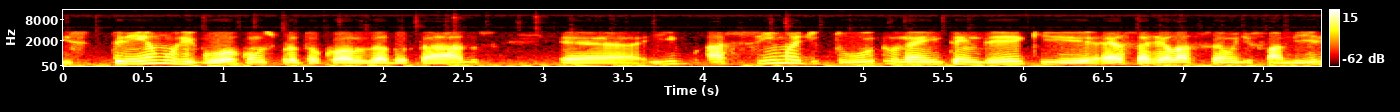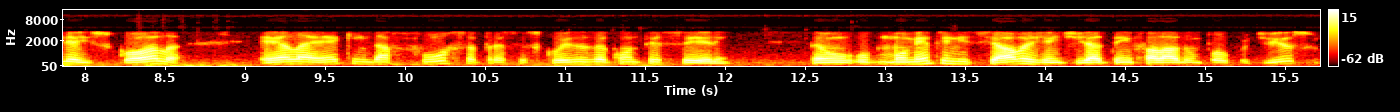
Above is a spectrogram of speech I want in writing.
extremo rigor com os protocolos adotados é, e, acima de tudo, né, entender que essa relação de família e escola, ela é quem dá força para essas coisas acontecerem. Então, o momento inicial, a gente já tem falado um pouco disso,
